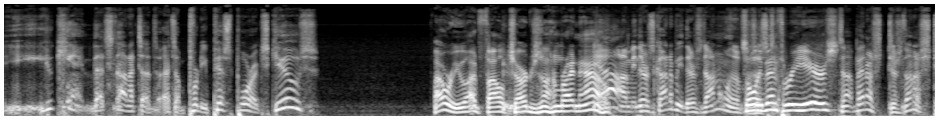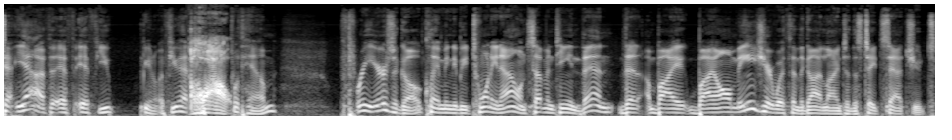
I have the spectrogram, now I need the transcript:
You, you can't. That's not. A, that's a pretty piss poor excuse. If I were you, I'd file charges on him right now. Yeah, I mean, there's got to be. There's not only. It's only been three years. It's not been a, there's not a sta- yeah. If, if if you you know if you had oh, wow. with him three years ago, claiming to be 20 now and 17 then, then by by all means you're within the guidelines of the state statutes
